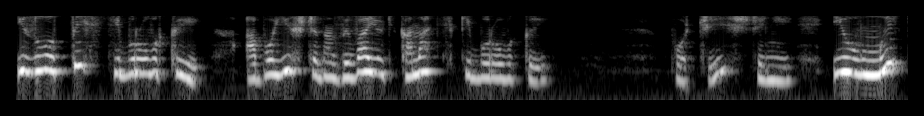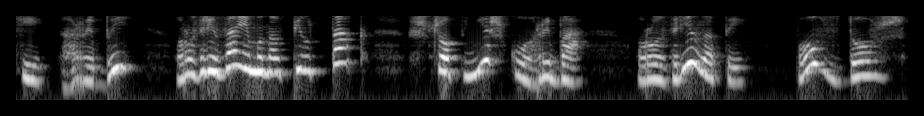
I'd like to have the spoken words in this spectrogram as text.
і золотисті боровики, або їх ще називають канадські боровики. Почищені і вмиті гриби розрізаємо навпіл так, щоб ніжку гриба розрізати повздовж.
